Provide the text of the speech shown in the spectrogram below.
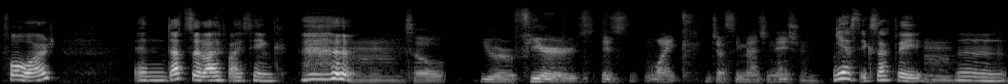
forward, and that's the life I think. So your fears is like just imagination. yes, exactly. Mm.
